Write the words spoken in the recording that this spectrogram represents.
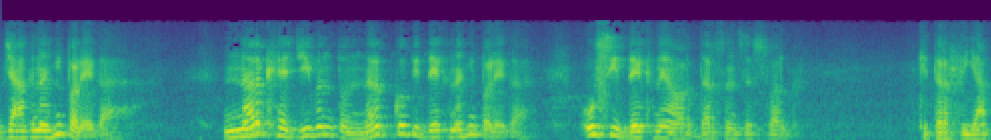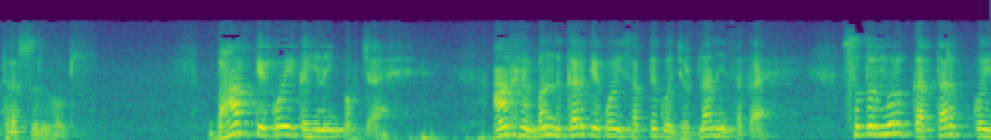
जागना ही पड़ेगा। नरक है जीवन तो नरक को भी देखना ही पड़ेगा। उसी देखने और दर्शन से स्वर्ग की तरफ़ यात्रा शुरू होगी। भाग के कोई कहीं नहीं पहुँचा है। आँखें बंद करके कोई सत्य को झुटला नहीं सका है। शुतुरमुर्ग का तर्क कोई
